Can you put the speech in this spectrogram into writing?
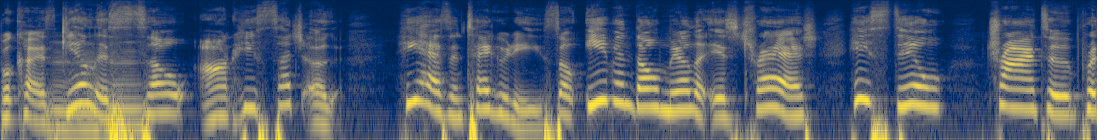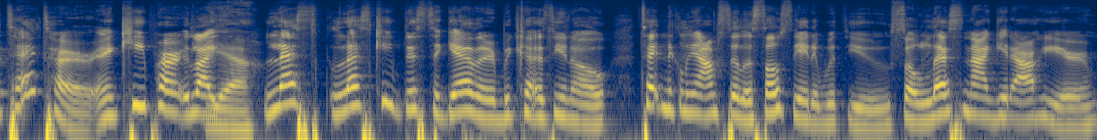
Because mm-hmm. Gil is so on, he's such a, he has integrity. So even though Mirla is trash, he's still trying to protect her and keep her like Yeah. let's let's keep this together because you know technically I'm still associated with you so let's not get out here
